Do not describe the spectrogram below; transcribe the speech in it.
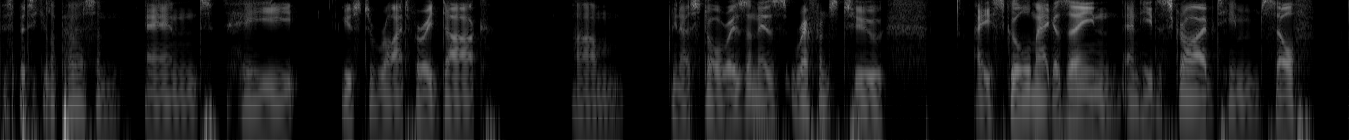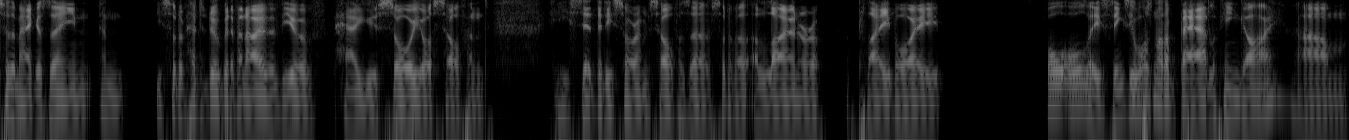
this particular person, and he used to write very dark um, you know stories and there's reference to a school magazine and he described himself to the magazine and you sort of had to do a bit of an overview of how you saw yourself and he said that he saw himself as a sort of a, a loner a, playboy all, all these things. He was not a bad looking guy um,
